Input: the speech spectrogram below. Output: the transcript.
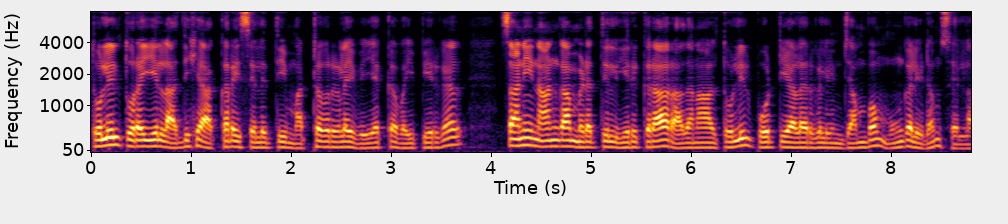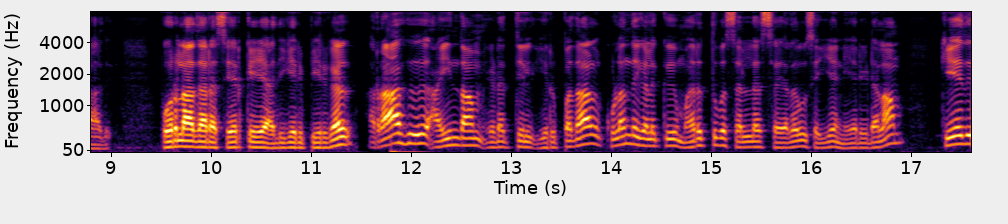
தொழில்துறையில் அதிக அக்கறை செலுத்தி மற்றவர்களை வியக்க வைப்பீர்கள். சனி நான்காம் இடத்தில் இருக்கிறார். அதனால் தொழில் போட்டியாளர்களின் ஜம்பம் உங்களிடம் செல்லாது. பொருளாதார சேர்க்கையை அதிகரிப்பீர்கள். ராகு ஐந்தாம் இடத்தில் இருப்பதால் குழந்தைகளுக்கு மருத்துவ செல்ல செலவு செய்ய நேரிடலாம். கேது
